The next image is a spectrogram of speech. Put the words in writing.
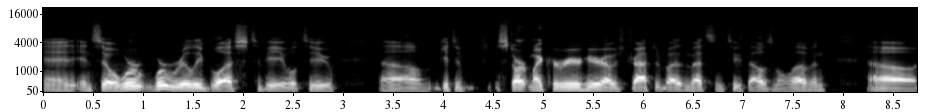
and and so we're we're really blessed to be able to um, get to start my career here. I was drafted by the Mets in 2011, uh,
